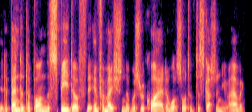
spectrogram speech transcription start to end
It depended upon the speed of the information that was required and what sort of discussion you were having.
